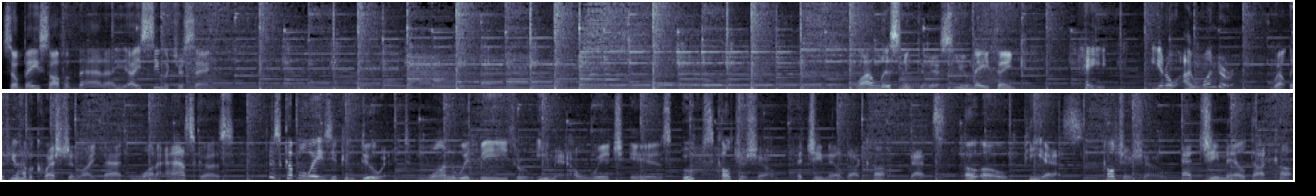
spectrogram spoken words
So based off of that, I, I see what you're saying. While listening to this, you may think, hey, you know, I wonder. Well, if you have a question like that and want to ask us, there's a couple ways you can do it. One would be through email, which is oopscultureshow at gmail.com. That's O O P S culture show at gmail.com.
